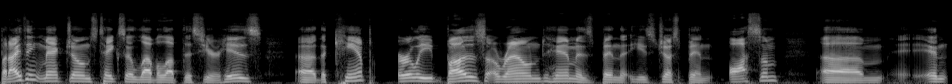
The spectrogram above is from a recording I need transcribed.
But I think Mac Jones takes a level up this year. His uh, the camp early buzz around him has been that he's just been awesome. Um, and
